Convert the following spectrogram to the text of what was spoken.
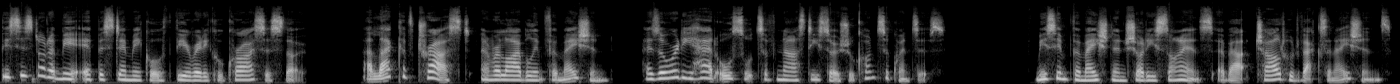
This is not a mere epistemic or theoretical crisis, though. A lack of trust and reliable information has already had all sorts of nasty social consequences. Misinformation and shoddy science about childhood vaccinations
